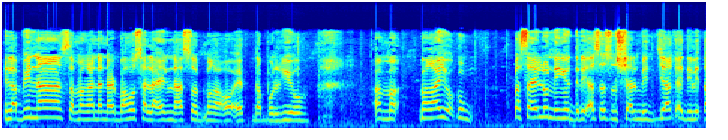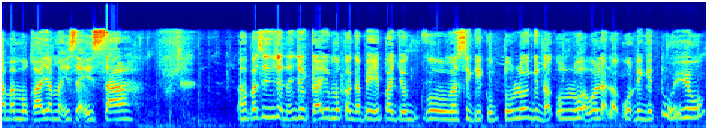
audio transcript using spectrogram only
ilabi na sa mga nanarbaho sa laing nasod mga OFW. Ah, ma, mga yo kung pasaylo ninyo diri sa social media kay dili taman mo kaya maisa-isa. Ah, pasensya na dyan kayo mo kagabi ipadyog ko nga sige kung tulog yun akong luha wala na ko nigituyo.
